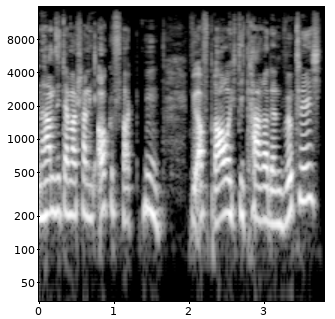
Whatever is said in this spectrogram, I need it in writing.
und haben sich dann wahrscheinlich auch gefragt, hm, wie oft brauche ich die Karre denn wirklich?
